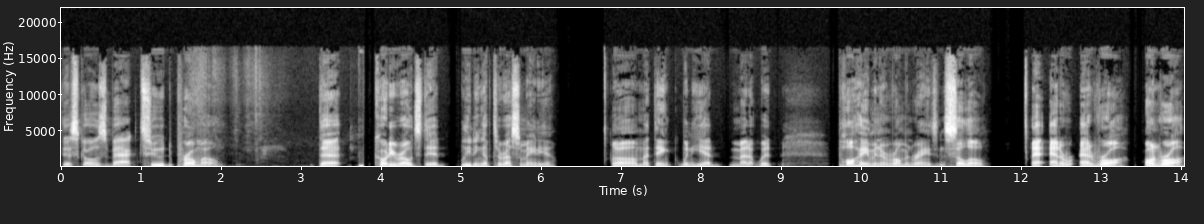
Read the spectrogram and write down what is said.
this goes back to the promo that Cody Rhodes did leading up to WrestleMania. Um, I think when he had met up with Paul Heyman and Roman Reigns and Solo at at, a, at Raw on Raw,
